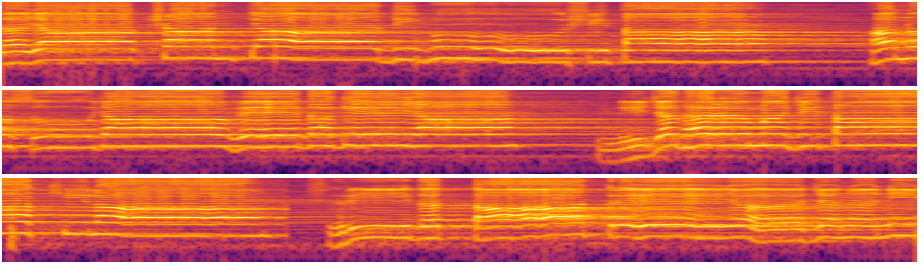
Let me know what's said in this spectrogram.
दयाक्षान्त्यादिभूषिता अनुसूया वेदगेया निजधर्मजिताखिला श्रीदत्तात्रेयजननी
